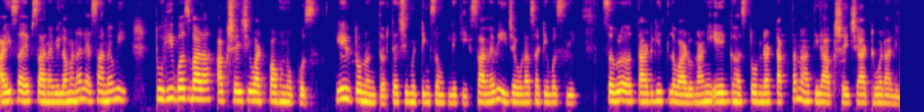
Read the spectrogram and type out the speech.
आईसाहेब सानवीला म्हणाल्या सानवी तूही बस बाळा अक्षयची वाट पाहू नकोस. येईल तो नंतर त्याची मीटिंग संपली की. सानवी जेवणासाठी बसली. सगळं ताट घेतलं वाढून आणि एक घास तोंडात टाकताना तिला अक्षयची आठवण आली.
